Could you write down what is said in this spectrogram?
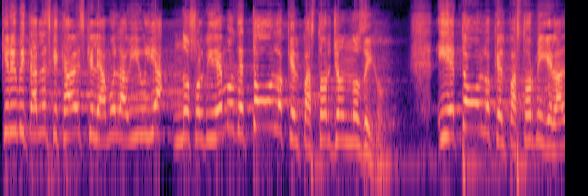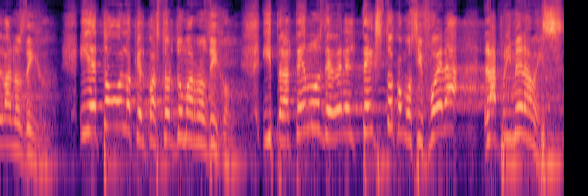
Quiero invitarles que cada vez que leamos la Biblia nos olvidemos de todo lo que el pastor John nos dijo. Y de todo lo que el pastor Miguel Alba nos dijo. Y de todo lo que el pastor Dumar nos dijo. Y tratemos de ver el texto como si fuera la primera vez.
